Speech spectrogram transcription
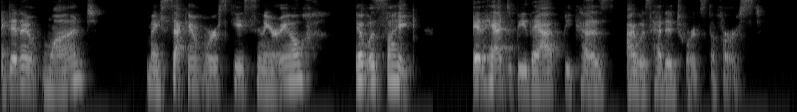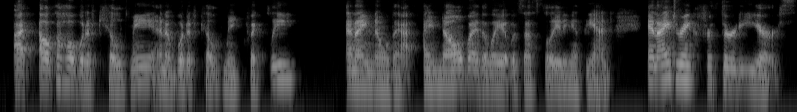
didn't want. My second worst case scenario, it was like, it had to be that because I was headed towards the first. I, alcohol would have killed me and it would have killed me quickly. And I know that. I know by the way it was escalating at the end. And I drank for 30 years.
